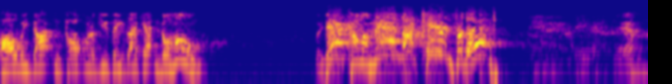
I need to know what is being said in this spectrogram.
all we've got, and talk on a few things like that and go home. But here come a man not caring for that. Amen.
